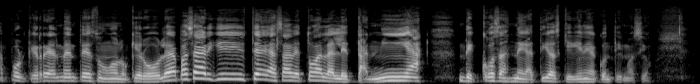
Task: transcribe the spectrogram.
porque realmente eso no lo quiero volver a pasar y usted ya sabe toda la letanía de cosas negativas que viene a continuación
